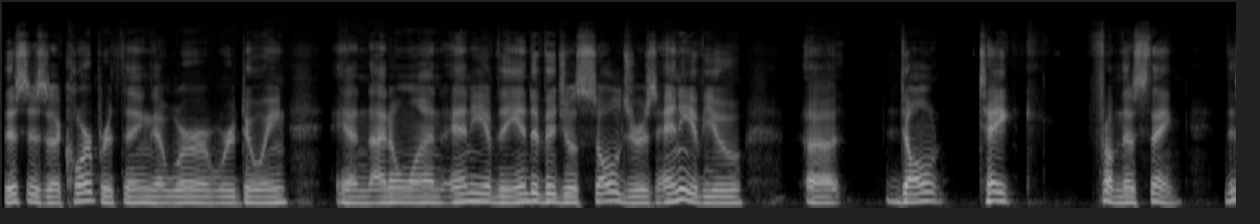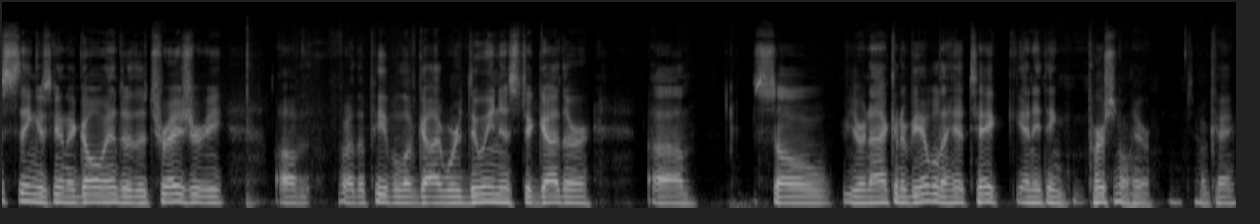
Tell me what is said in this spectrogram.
This is a corporate thing that we're we're doing, and I don't want any of the individual soldiers, any of you, uh, don't take from this thing. This thing is going to go into the treasury of for the people of God. We're doing this together. Um, so you're not going to be able to hit, take anything personal here, okay?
